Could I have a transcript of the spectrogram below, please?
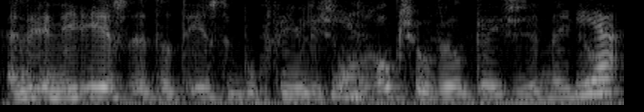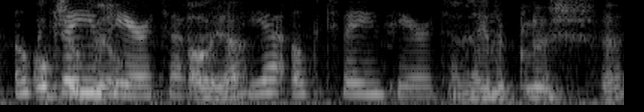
En in die eerste, dat eerste boek van jullie stonden Ja. er ook zoveel cases in? Nee, toch? Ja, ook, zoveel? 42. Oh ja? Ja, ook Dat is 42. een hele klus, hè? Ja,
